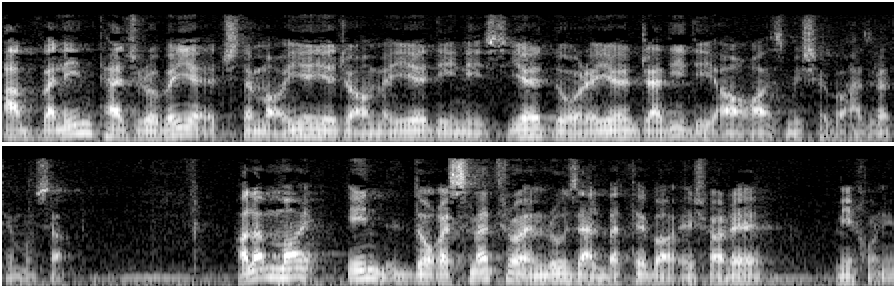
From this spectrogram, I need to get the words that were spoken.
اولین تجربه اجتماعی یه جامعه دینی است. یه دوره جدیدی آغاز میشه با حضرت موسی. حالا ما این دو قسمت رو امروز البته با اشاره می‌خونیم.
